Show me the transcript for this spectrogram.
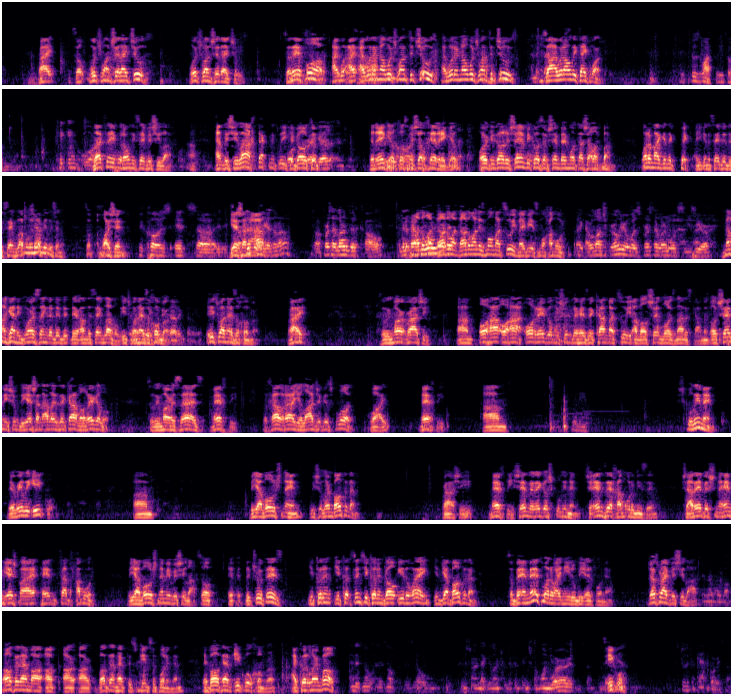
Right? So which one should I choose? Which one should I choose? So therefore, I, w- I, I wouldn't know which one to choose. I wouldn't know which one to choose. So I would only take one. Choose what? What are you talking about? Kicking or Let's say it would only say Vishilach. Oh. And Vishilach technically could go to, to Regel because Mishalche Regel, or it could go to Shen because of Shem Be'emot Shalach Bam. What am I going to pick? Are you going to say they're the same level? They're not really the same. So why Shen? Because it's uh, it's Yes, not Hana'a. different. Yes, Hana'a. So first I learned the kal, and then if The other one, the other one, the other one is more Matsui. Maybe it's more Hamur. But I, our logic earlier was first I learned what's easier. No, again, the Gemara is saying that they, they're on the same level. Each one has a chumrah. Each one has a chumrah, right? So the Gemara Rashi, um, oha oha or regel mishum de hezekah matzui aval shen lo is not as common. Or shen mishum de yesh anala hezekah aval regelo. So the Gemara says mechti. L'chaora your logic is flawed. Why? Mechti. Um, shkulimen. they're really equal. Um, V'yavo shneim, we should learn both of them. Rashi, mechti, shem v'regel shkulinem, she'en ze chamur mizeh, שהרי בשניהם יש בהן צד חמור, ויבואו שניהם מבשילח. So, the truth is, you couldn't, you could, since you couldn't go either way, you'd get both of them. So, be'emet, what do I need to be for now? Just right v'shilach. Both of them are, are, are, are, both of them have pesukim supporting them. They both have equal chumrah. I could have learned both. And there's no, there's no, there's no concern that you learn two different things from one word. It's equal. It's two different categories, though.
